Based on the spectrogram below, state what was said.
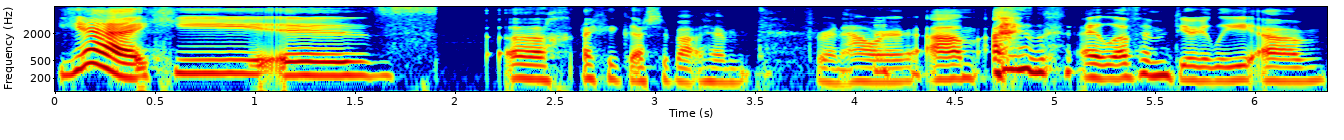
yeah, he is. Ugh, I could gush about him for an hour. Um, I, I love him dearly. Um,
